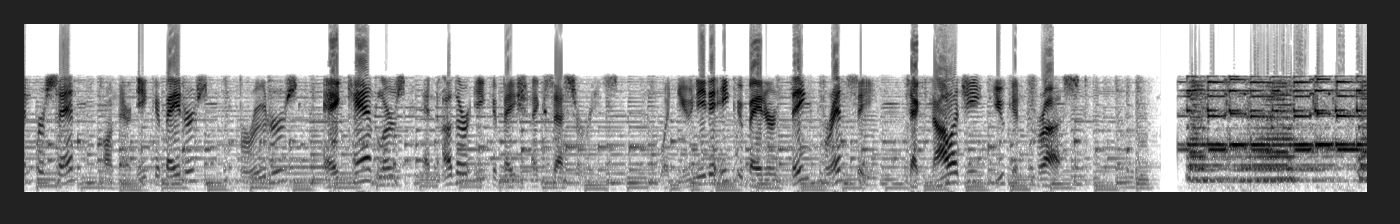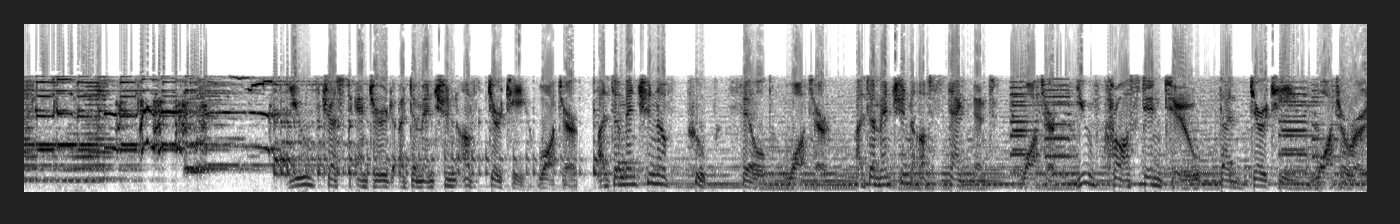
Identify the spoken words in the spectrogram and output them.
10% on their incubators, brooders, egg handlers, and other incubation accessories. When you need an incubator, think Brinsea. Technology you can trust. You've just entered a dimension of dirty water, a dimension of poop filled water, a dimension of stagnant water. You've crossed into the dirty waterer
